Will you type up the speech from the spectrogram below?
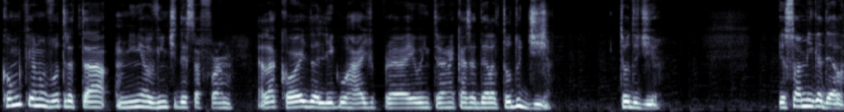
como que eu não vou tratar minha ouvinte dessa forma? Ela acorda, liga o rádio pra eu entrar na casa dela todo dia. Todo dia. Eu sou amiga dela.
